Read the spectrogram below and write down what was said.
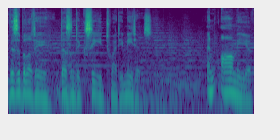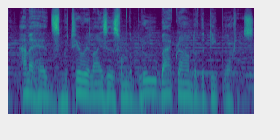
Visibility doesn't exceed 20 meters. An army of hammerheads materializes from the blue background of the deep waters.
